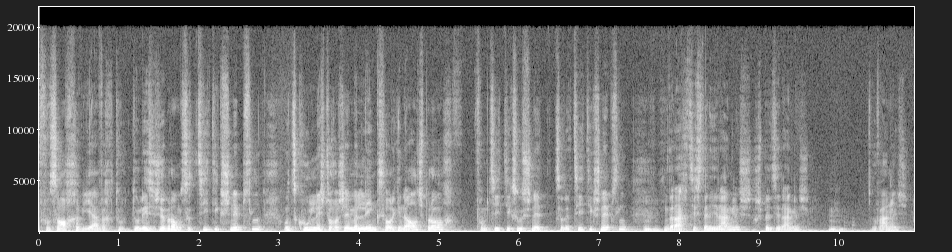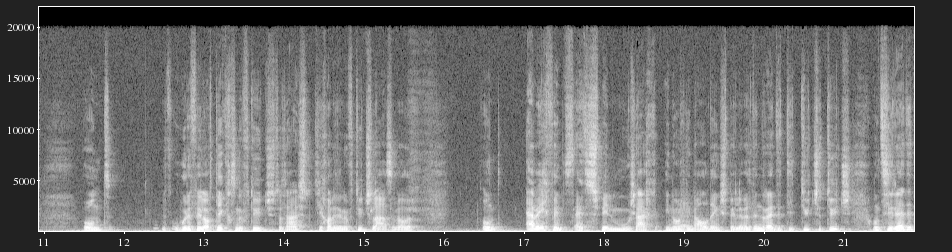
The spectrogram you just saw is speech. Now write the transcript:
von Sachen wie einfach, du, du liest überall so Zeitungsschnipsel und das Coole ist, du kannst immer links Originalsprache vom Zeitungsausschnitt zu der Zeitungsschnipsel Mhm. und rechts ist dann in Englisch, ich spiele es in Englisch, Mhm. auf Englisch. Und viele Artikel sind auf Deutsch, das heißt, die kann ich dann auf Deutsch lesen, oder? Und eben, ich finde, das Spiel muss du eigentlich in Originalding spielen, weil dann reden die Deutschen Deutsch und sie reden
